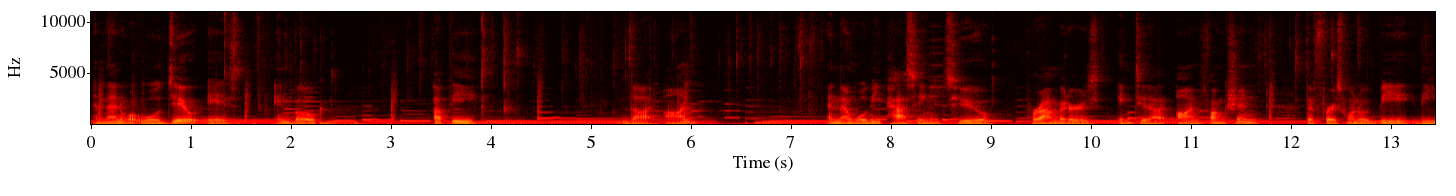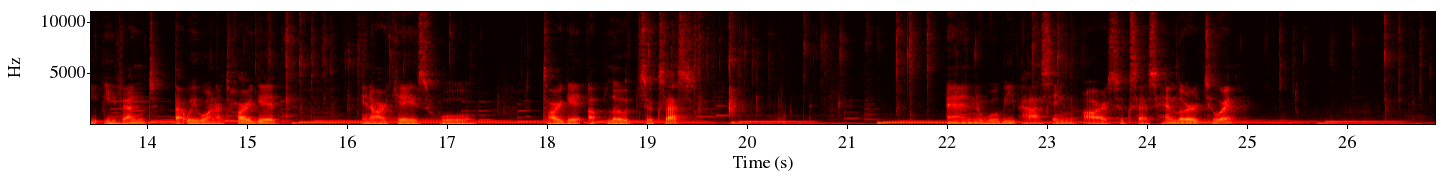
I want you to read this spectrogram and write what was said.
And then what we'll do is invoke uppy.on and then we'll be passing two parameters into that on function. The first one would be the event that we want to target. In our case, we'll target upload success. And we'll be passing our success handler to it.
